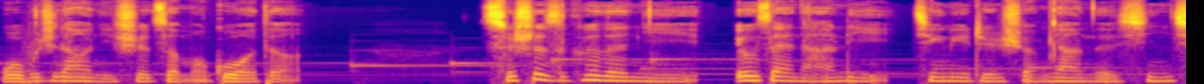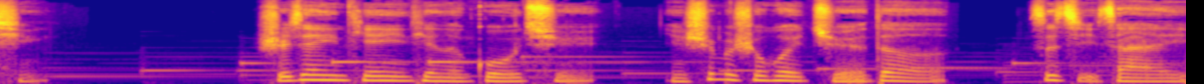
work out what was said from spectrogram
我不知道你是怎么过的。此时此刻的你又在哪里，经历着什么样的心情？时间一天一天的过去，你是不是会觉得自己在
